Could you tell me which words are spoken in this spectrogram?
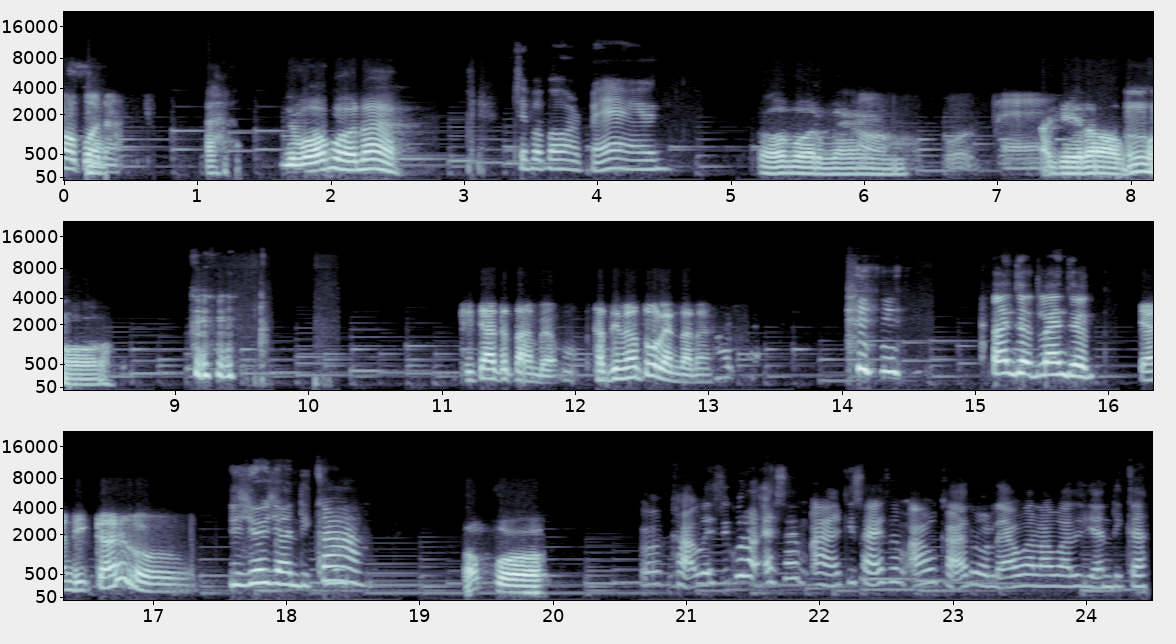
Apa nah? Di apa nah? Coba power bank. Oh, Borman. Oh, Tak kira apa. Dicatat tambah. Tadi tulen tanah. Lanjut, lanjut. Yang dikai lo. Iya, Yandika. Apa? Oh, Gak wis iku SMA, iki saya SMA aku gak lek awal-awal Yandika.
